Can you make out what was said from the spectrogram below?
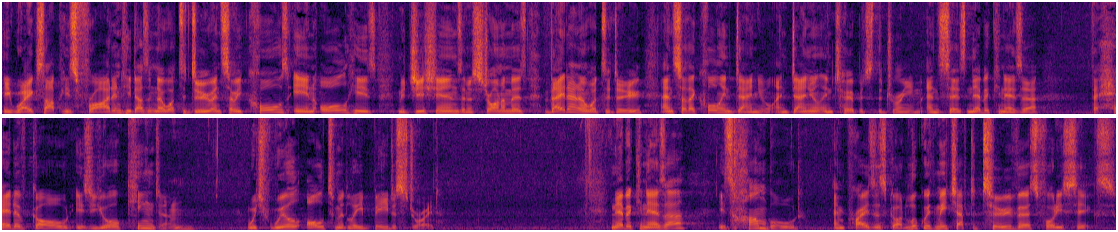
He wakes up, he's frightened, he doesn't know what to do, and so he calls in all his magicians and astronomers. They don't know what to do, and so they call in Daniel, and Daniel interprets the dream and says, Nebuchadnezzar, the head of gold is your kingdom, which will ultimately be destroyed. Nebuchadnezzar is humbled and praises God. Look with me, chapter 2, verse 46.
